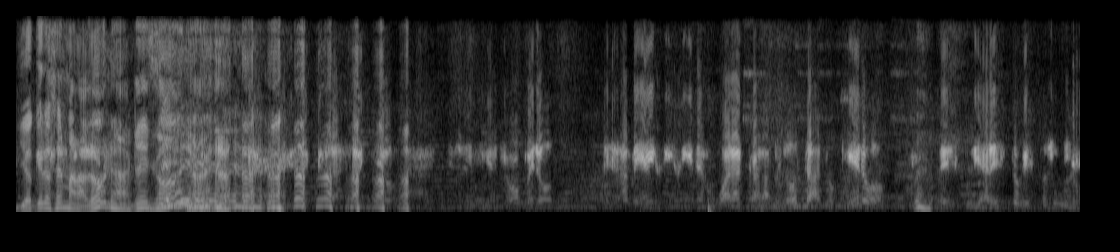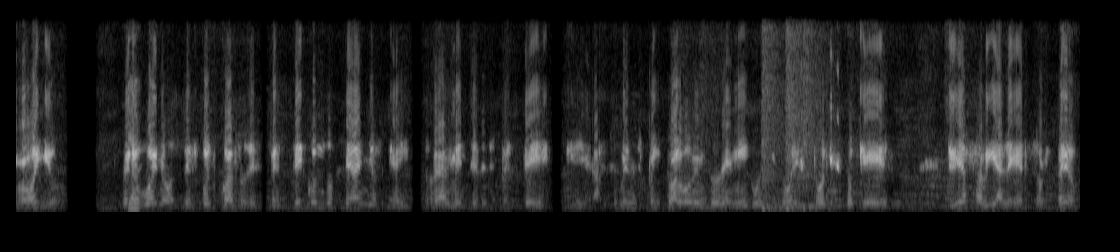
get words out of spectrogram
Yo quiero ser Maradona, ¿qué coño? Claro, yo decía, no, pero déjame ir, a jugar a la pelota, no quiero estudiar esto, que esto es un rollo. Pero bueno, después cuando desperté con 12 años, que ahí realmente desperté, que se me despertó algo dentro de mí, pues digo, ¿esto, ¿esto qué es? Yo ya sabía leer solfeo.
